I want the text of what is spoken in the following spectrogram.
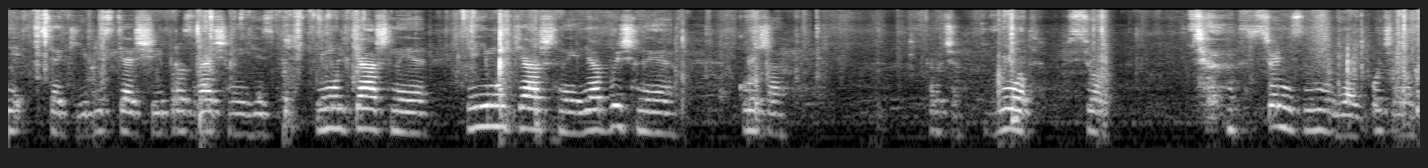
Они всякие блестящие, прозрачные есть. И мультяшные, и не мультяшные, и обычные кожа. Короче, вот, все. Все, все не сниму, я очень много.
